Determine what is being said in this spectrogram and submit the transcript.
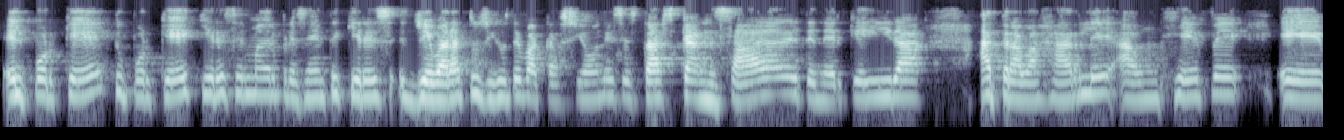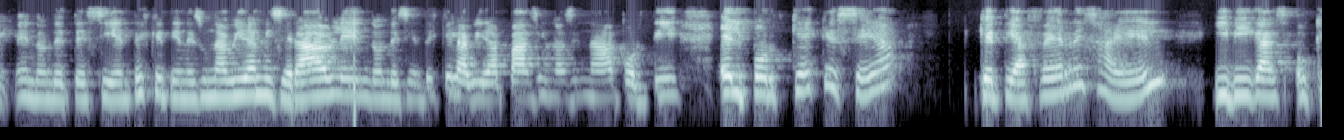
El por qué, tu por qué quieres ser madre presente, quieres llevar a tus hijos de vacaciones, estás cansada de tener que ir a, trabajarle a un jefe eh, en donde te sientes que tienes una vida miserable, en donde sientes que la vida pasa y no haces nada por ti. El por qué que sea que te aferres a él y digas, ok,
